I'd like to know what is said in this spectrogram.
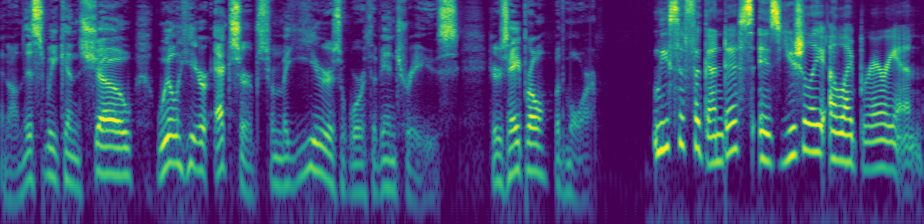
And on this weekend's show, we'll hear excerpts from a year's worth of entries. Here's April with more. Lisa Fagundis is usually a librarian.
